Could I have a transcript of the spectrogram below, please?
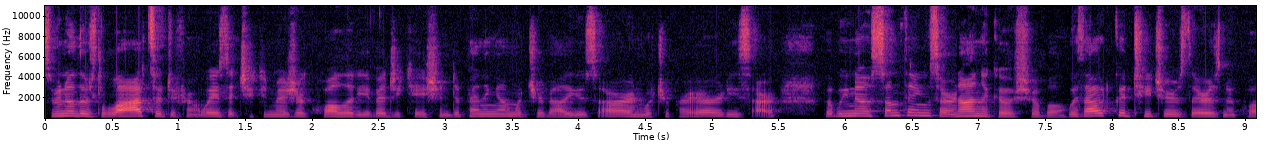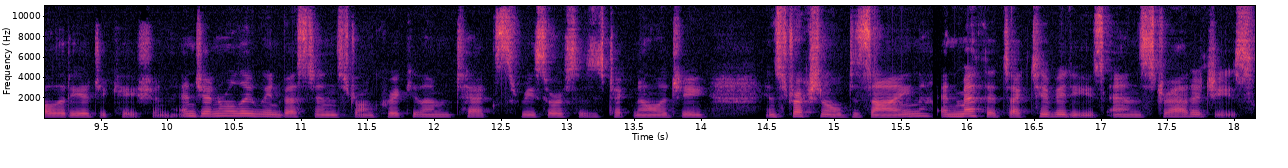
So we know there's lots of different ways that you can measure quality of education depending on what your values are and what your priorities are. But we know some things are non-negotiable. Without good teachers, there is no quality education. And generally, we invest in strong curriculum, texts, resources, technology, instructional design, and methods, activities, and strategies.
